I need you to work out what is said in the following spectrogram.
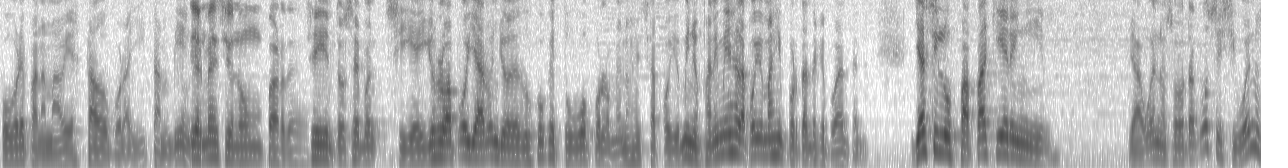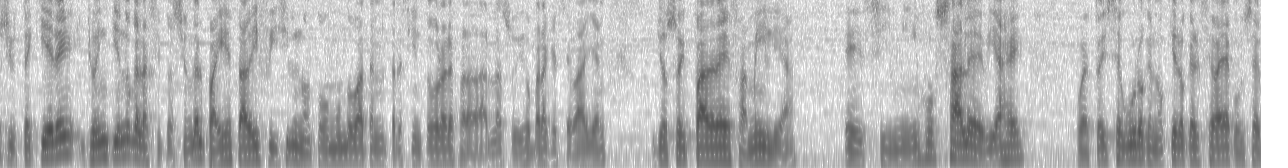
Pobre Panamá había estado por allí también. Y él mencionó un par de... Sí, entonces, bueno, si ellos lo apoyaron, yo deduzco que tuvo por lo menos ese apoyo mínimo. Para mí es el apoyo más importante que puedan tener. Ya si los papás quieren ir, ya bueno, eso es otra cosa. Y si, bueno, si usted quiere, yo entiendo que la situación del país está difícil, no todo el mundo va a tener 300 dólares para darle a su hijo para que se vayan. Yo soy padre de familia. Eh, si mi hijo sale de viaje, pues estoy seguro que no quiero que él se vaya con 000,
